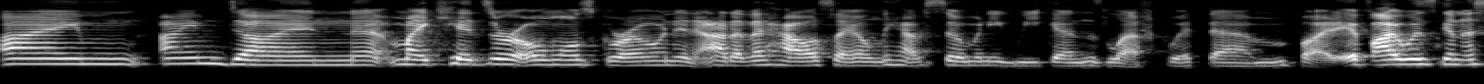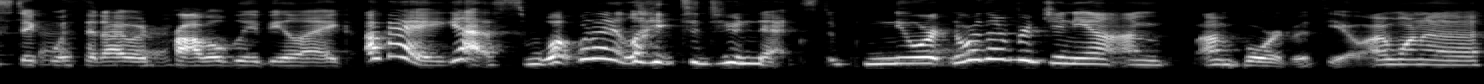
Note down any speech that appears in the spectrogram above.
I'm I'm done. My kids are almost grown and out of the house. I only have so many weekends left with them. But if I was gonna stick with That's it, I would probably be like, okay, yes, what would I like to do next? New-. Northern Virginia, I'm I'm bored with you. I wanna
